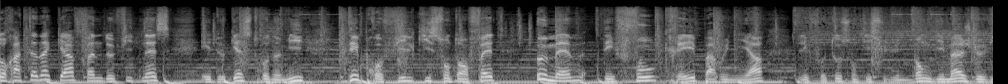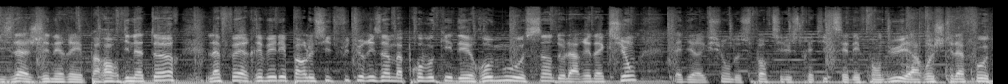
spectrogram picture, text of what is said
Sora Tanaka, fan de fitness et de gastronomie, des profils qui sont en fait eux-mêmes des faux créés par une IA. Les photos sont issues d'une banque d'images de visages générés par ordinateur. L'affaire révélée par le site Futurism a provoqué des remous au sein de la rédaction. La direction de Sports Illustrated s'est défendue et a rejeté la faute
